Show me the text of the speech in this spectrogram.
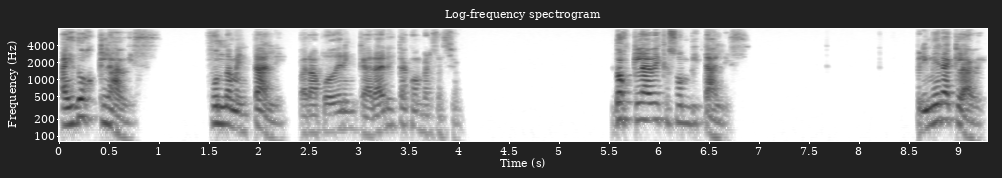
Hay dos claves fundamentales para poder encarar esta conversación. Dos claves que son vitales. Primera clave.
